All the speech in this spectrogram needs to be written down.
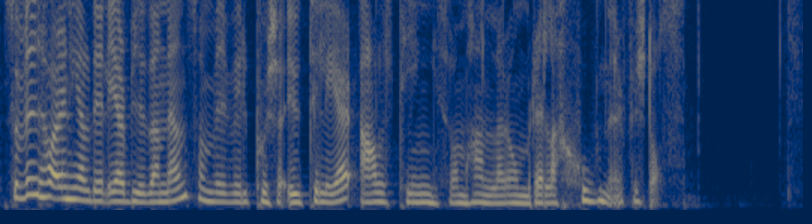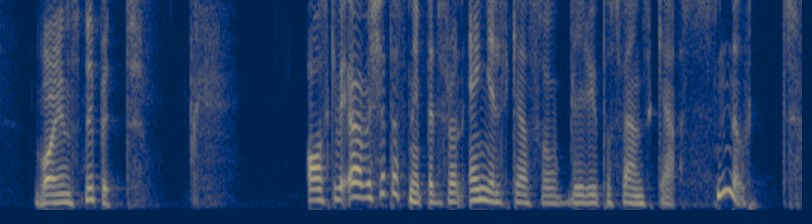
Så vi har en hel del erbjudanden som vi vill pusha ut till er. Allting som handlar om relationer förstås. Vad är en snippet? Ja, ska vi översätta snippet från engelska så blir det på svenska snutt.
